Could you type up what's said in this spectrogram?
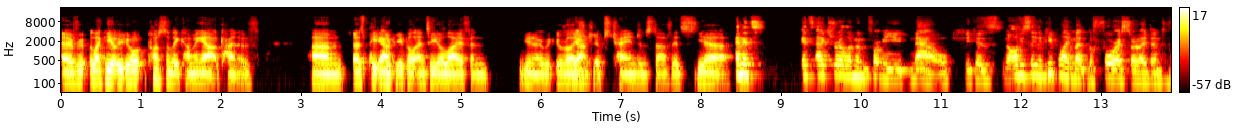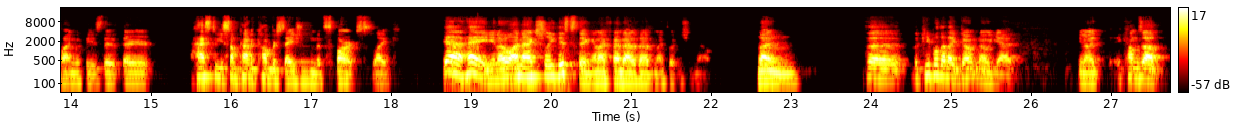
every like you're, you're constantly coming out kind of um as pe- Yeah. new people enter your life and you know your relationships change and stuff it's yeah And it's it's extra relevant for me now because you know, obviously the people I met before I started identifying with these, there, there has to be some kind of conversation that sparks like, yeah, hey, you know, I'm actually this thing, and I found out that, and I thought you should know. But Mm, the the people that I don't know yet, you know, it, it comes up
